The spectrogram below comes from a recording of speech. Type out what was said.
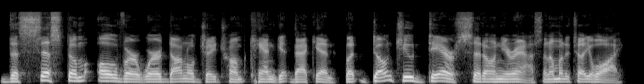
the system over where Donald J. Trump can get back in. But don't you dare sit on your ass. And I'm going to tell you why.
